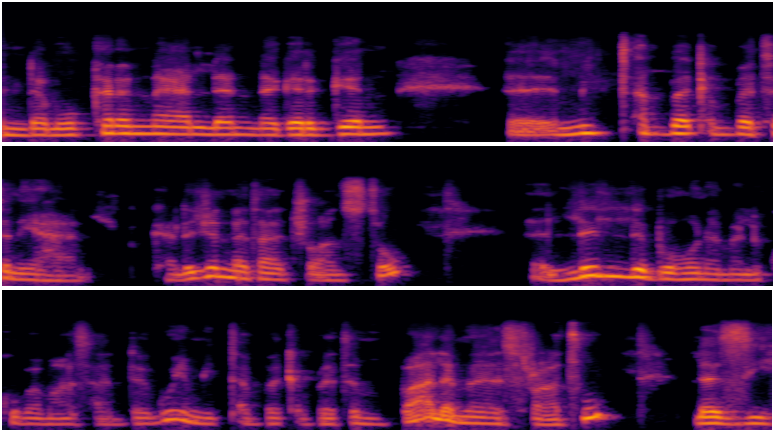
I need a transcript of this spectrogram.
እንደሞከረ እናያለን። ነገር ግን የሚጠበቅበትን ያህል ከልጅነታቸው አንስቶ ልል በሆነ መልኩ በማሳደጉ የሚጠበቅበትን ባለመስራቱ ለዚህ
